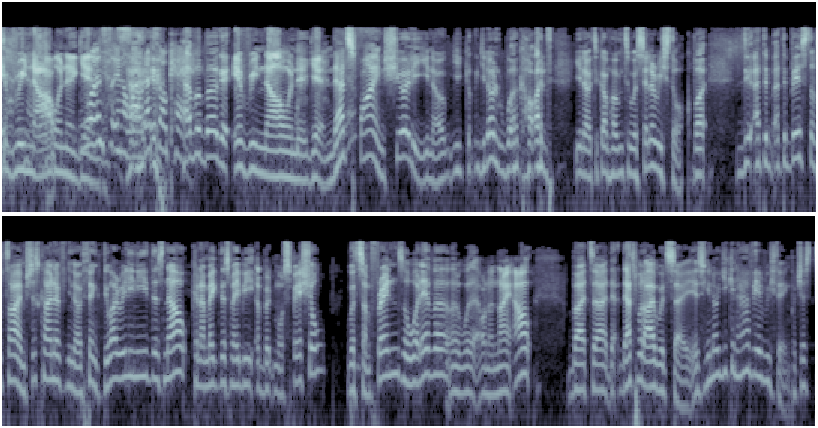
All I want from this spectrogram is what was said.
every now and again. Once in a while, that's okay. Have a burger every now and again. That's yes. fine. Surely, you know, you you don't work hard, you know, to come home to a celery stalk. But do, at the at the best of times, just kind of, you know, think: Do I really need this now? Can I make this maybe a bit more special with some friends or whatever uh, or on a night out? But uh, th- that's what I would say is, you know, you can have everything, but just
